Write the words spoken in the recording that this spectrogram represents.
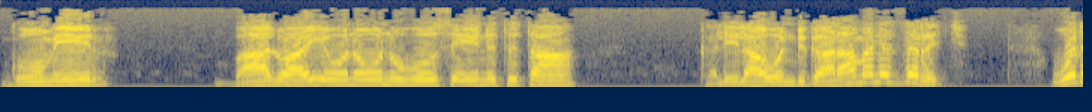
ጎሜር ባሏ የሆነውን ሆሴይን ትታ ከሌላ ወንድ ጋር አመነዘረች። ወደ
